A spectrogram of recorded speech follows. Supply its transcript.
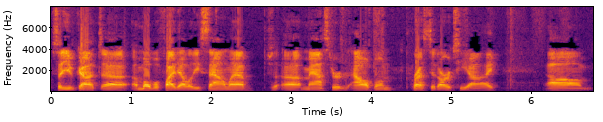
So you've got uh, a Mobile Fidelity Sound Lab uh, mastered album, pressed at RTI. Um,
